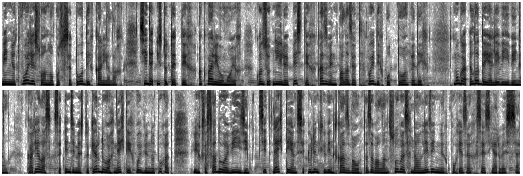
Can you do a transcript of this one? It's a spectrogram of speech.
Mennyt vuosisuon lopussa se tuodi Karjalah. Siitä istutettiin akvariumoih. Konsu niilöi pestih kasvin palaset voidih puttua tuovedih. Muga elodeja levii Venäjällä. Karjalas se ensimmäistä kertaa nähtiin vuonna 1905. Sitten lähtien se ylin hyvin kasvau tasavallan suves da on levinnyt pohjoisessa järvessä.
